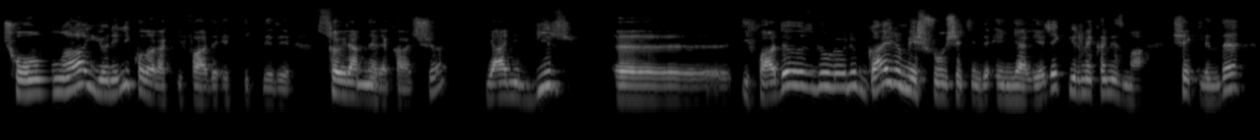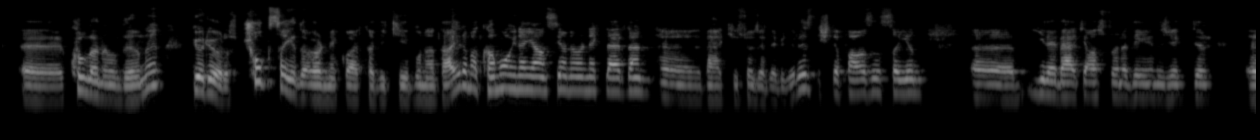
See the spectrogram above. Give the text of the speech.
çoğunluğa yönelik olarak ifade ettikleri söylemlere karşı yani bir e, ifade özgürlüğünü gayrimeşru şekilde engelleyecek bir mekanizma şeklinde e, kullanıldığını görüyoruz. Çok sayıda örnek var tabii ki buna dair ama kamuoyuna yansıyan örneklerden e, belki söz edebiliriz. İşte Fazıl Say'ın e, yine belki az sonra değinilecektir e,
